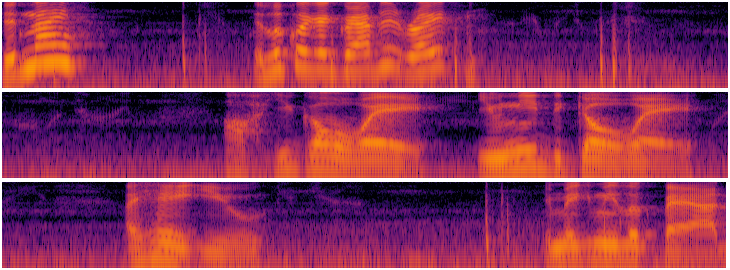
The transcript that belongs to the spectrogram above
Didn't I? It looked like I grabbed it, right? Oh, you go away. You need to go away. I hate you. You're making me look bad.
